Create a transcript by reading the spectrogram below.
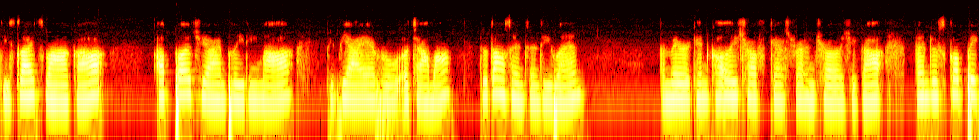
ဒီ slides မှာက upper GI bleeding မှာ PPI ရဲ့ role အကြောင်းပါ 2021 american college of gastroenterology က endoscopic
